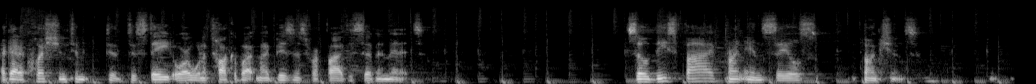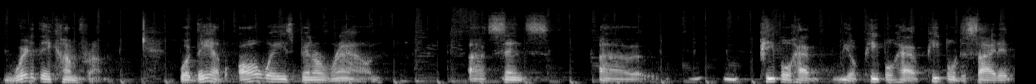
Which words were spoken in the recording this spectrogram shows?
I got a question to, to, to state, or I want to talk about my business for five to seven minutes. So these five front end sales functions, where did they come from? Well, they have always been around uh, since uh, people have, you know, people have people decided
